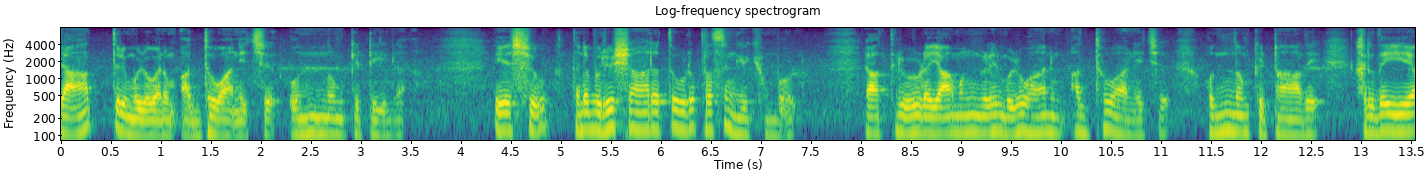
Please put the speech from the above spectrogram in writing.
രാത്രി മുഴുവനും അധ്വാനിച്ച് ഒന്നും കിട്ടിയില്ല. യേശു തന്റെ പുരുഷാരത്തോട് പ്രസംഗിക്കുമ്പോൾ രാത്രിയുടെ യാമങ്ങളിൽ മുഴുവാനും അധ്വാനിച്ച് ഒന്നും കിട്ടാതെ ഹൃദയ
